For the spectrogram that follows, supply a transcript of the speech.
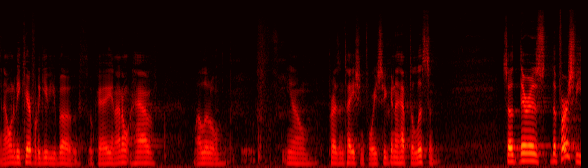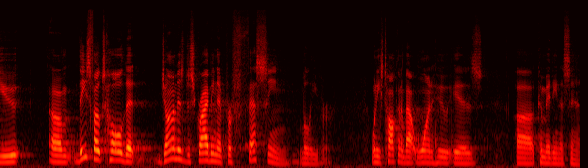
and I want to be careful to give you both, okay? And I don't have my little, you know, presentation for you, so you're going to have to listen. So there is the first view. Um, these folks hold that John is describing a professing believer when he's talking about one who is uh, committing a sin.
